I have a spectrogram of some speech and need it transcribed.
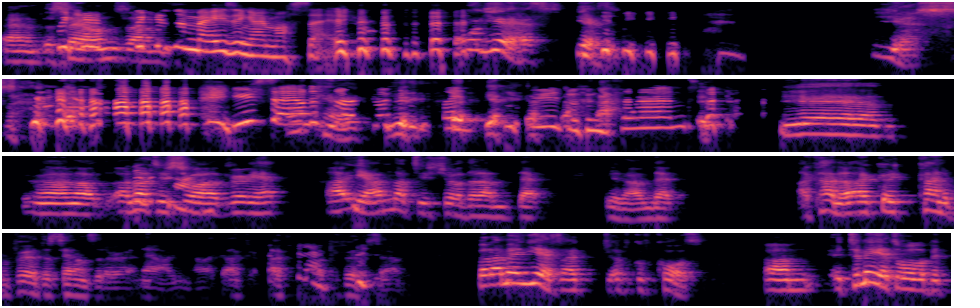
and the which sounds. Is, which um, is amazing, I must say. well, yes, yes. yes. you sound okay. so good, like, yeah, yeah. concerned. yeah. I'm not, I'm not too sure. I'm very happy. Uh, yeah, I'm not too sure that I'm that, you know, I'm that I kind of I kind of prefer the sounds that are out now. You know, like I, I, I prefer the sound. But I mean, yes, I of course. Um, it, to me, it's all a bit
